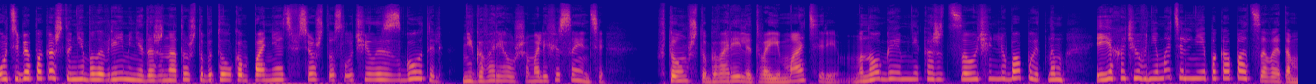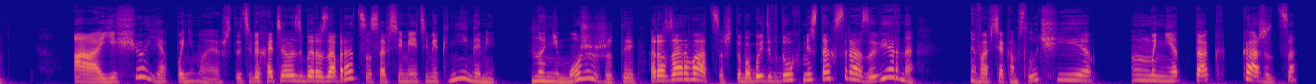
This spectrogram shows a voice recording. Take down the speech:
У тебя пока что не было времени даже на то, чтобы толком понять все, что случилось с Готель, не говоря уж о Малефисенте. В том, что говорили твои матери, многое мне кажется очень любопытным, и я хочу внимательнее покопаться в этом. А еще я понимаю, что тебе хотелось бы разобраться со всеми этими книгами, но не можешь же ты разорваться, чтобы быть в двух местах сразу, верно? Во всяком случае, мне так кажется.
